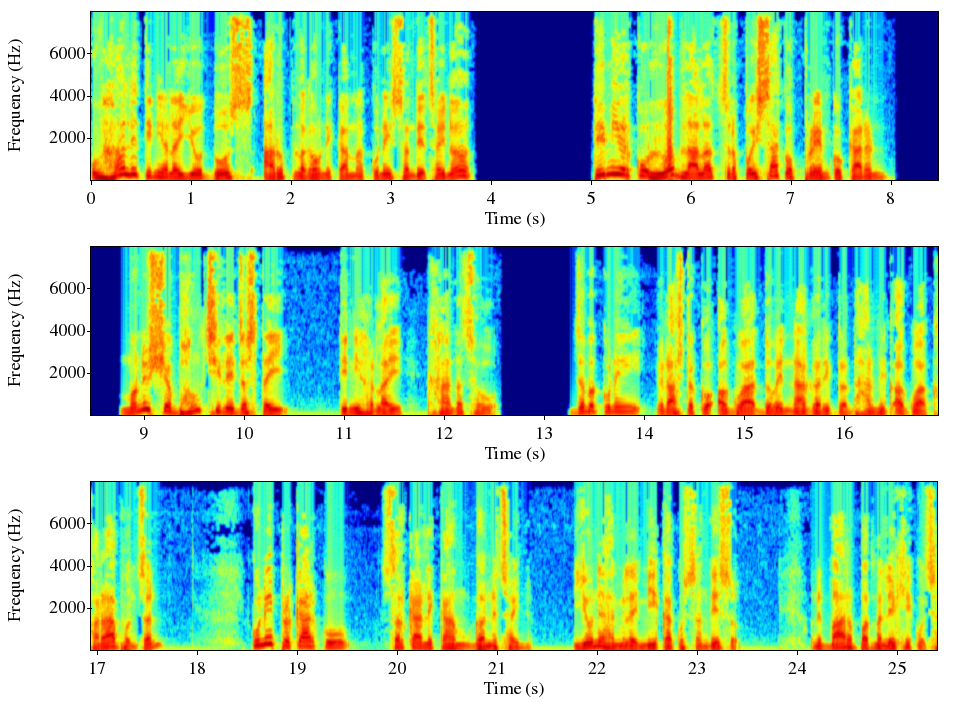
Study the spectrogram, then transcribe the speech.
उहाँले तिनीहरूलाई यो दोष आरोप लगाउने काममा कुनै सन्देह छैन। तिमीहरूको लोभ लालच र पैसाको प्रेमको कारण मनुष्य भङ्क्षीले जस्तै तिनीहरूलाई खाँदछौ। जब कुनै राष्ट्रको अगुवा दुवै नागरिक र धार्मिक अगुवा खराब हुन्छन् कुनै प्रकारको सरकारले काम गर्ने छैन। यो नै हामीलाई मिकाको सन्देश हो। अनि बाह्र पदमा लेखिएको छ।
